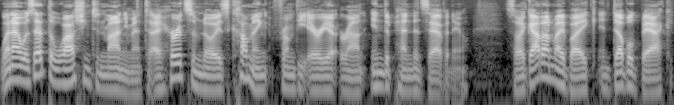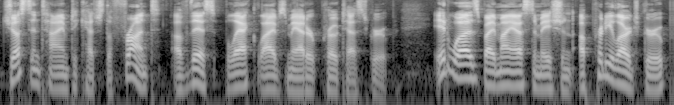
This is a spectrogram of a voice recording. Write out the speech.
When I was at the Washington Monument, I heard some noise coming from the area around Independence Avenue. So I got on my bike and doubled back just in time to catch the front of this Black Lives Matter protest group. It was, by my estimation, a pretty large group,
